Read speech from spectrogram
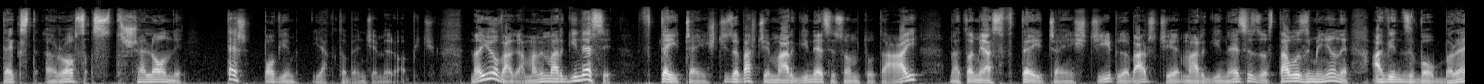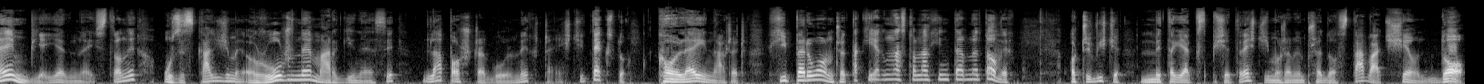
tekst rozstrzelony. Też powiem, jak to będziemy robić. No i uwaga, mamy marginesy w tej części. Zobaczcie, marginesy są tutaj, natomiast w tej części, zobaczcie, marginesy zostały zmienione, a więc w obrębie jednej strony uzyskaliśmy różne marginesy dla poszczególnych części tekstu. Kolejna rzecz, hiperłącze, takie jak na stronach internetowych. Oczywiście, my tak jak w spisie treści możemy przedostawać się do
